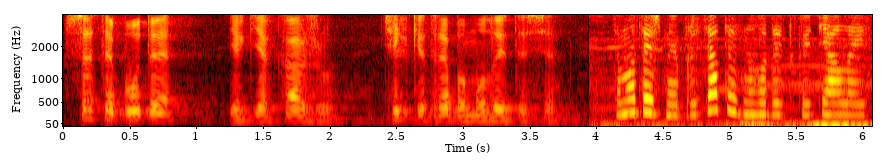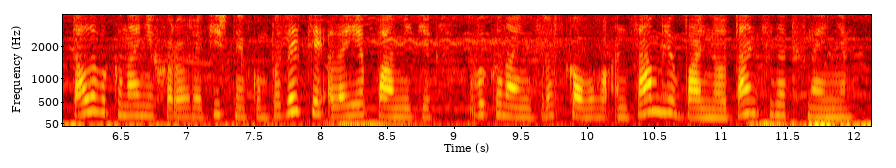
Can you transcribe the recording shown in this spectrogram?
Все те буде, як я кажу, тільки треба молитися. Тематичною присвятою з нагоди відкриття алеї стало виконання хореографічної композиції Алея пам'яті у виконанні зразкового ансамблю бального танцю натхнення.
